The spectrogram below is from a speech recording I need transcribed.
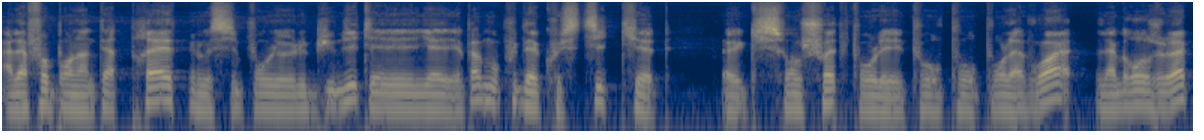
à la fois pour l'interprète, mais aussi pour le, le public. Et il n'y a, pas beaucoup d'acoustiques euh, qui sont chouettes pour, les, pour, pour, pour la voix. La Grange Lac,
